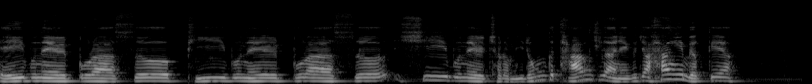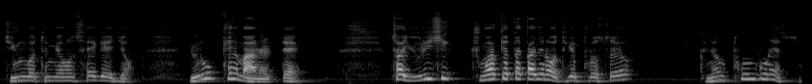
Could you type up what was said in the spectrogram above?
a분의 1 플러스 b분의 1 플러스 c분의 1처럼 이런 거 다 항식 아니에요. 그죠? 항이 몇 개야? 지금 같은 경우는 세 개죠. 이렇게 많을 때, 자 유리식 중학교 때까지는 어떻게 풀었어요? 그냥 통분했어.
